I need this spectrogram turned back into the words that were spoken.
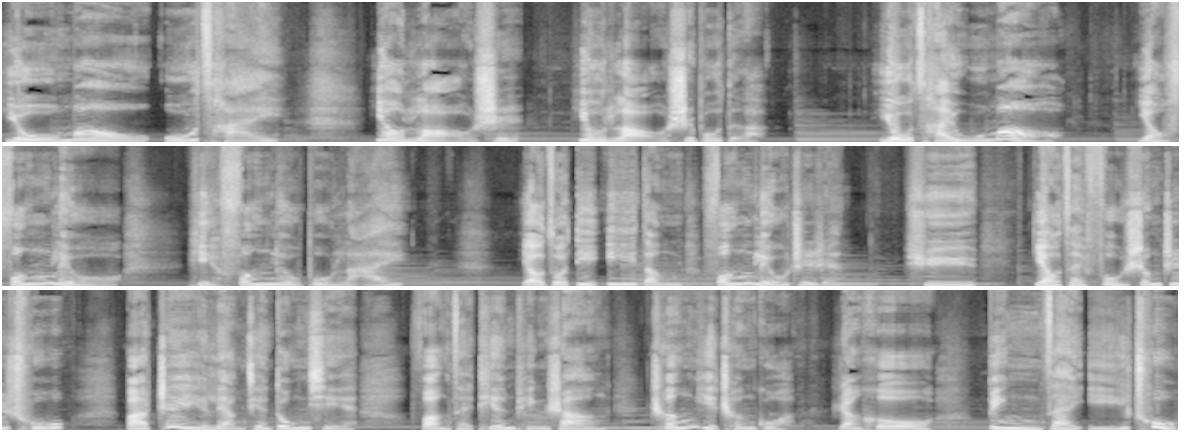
有貌无才，要老实又老实不得；有才无貌，要风流也风流不来。要做第一等风流之人，需要在复生之初，把这两件东西放在天平上称一称过，然后。并在一处，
